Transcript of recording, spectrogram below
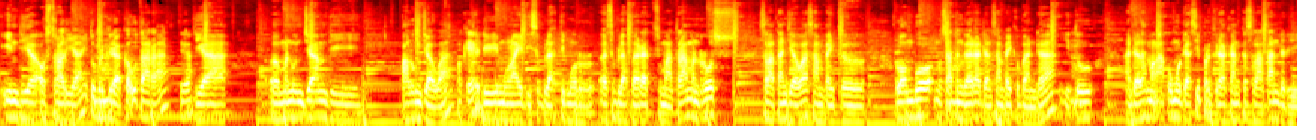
India Australia itu Hmm. bergerak ke utara, Iya. dia eh, menunjam di Palung Jawa. Oke. Jadi mulai di sebelah timur eh, sebelah barat Sumatera menerus selatan Jawa sampai ke Lombok, Nusa Hmm. Tenggara dan sampai ke Banda itu adalah mengakomodasi pergerakan ke selatan dari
